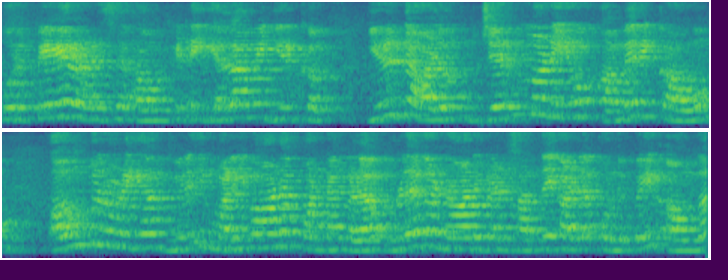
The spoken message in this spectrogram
ஒரு பேரரசு அவங்க கிட்ட எல்லாமே இருக்கும். இருந்தாலும் ஜெர்மனியும் அமெரிக்காவும் அவங்களுடைய விலை மலிவான பண்டங்களை உலக நாடுகள் சந்தைகளில் கொண்டு போய் அவங்க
